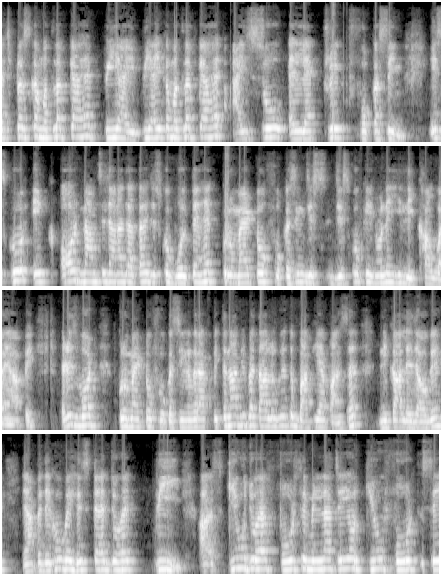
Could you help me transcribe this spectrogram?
H प्लस का मतलब क्या है? पीआई पीआई का मतलब क्या है? आइसो इलेक्ट्रिक फोकसिंग इसको एक और नाम से जाना जाता है, जिसको बोलते हैं क्रोमेटो फोकसिंग जिस, जिसको कि इन्होंने ये लिखा हुआ है यहाँ पे। दैट इज़ व्हाट क्रोमेटो फोकसिंग अगर आप इतना भी बता लोगे तो बाकी आप आंसर निकाल ले जाओगे। यहाँ पे देखोगे हिस टैग जो है पी क्यू जो है फोर से मिलना चाहिए और क्यू फोर्थ से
